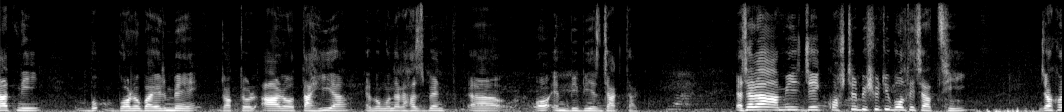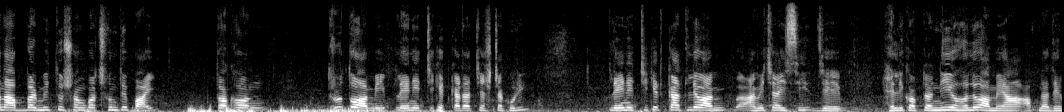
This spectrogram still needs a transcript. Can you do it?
নাতনি বড় ভাইয়ের মেয়ে, ডক্টর আর ও তাহিয়া এবং ওনার হাজব্যান্ড ও এমবিবিএস ডাক্তার। এছাড়া আমি যে কষ্টের বিষয়টি বলতে চাচ্ছি, যখন আব্বার মৃত্যুর সংবাদ শুনতে পাই, তখন দ্রুত আমি প্লেনের টিকিট কাটার চেষ্টা করি। প্লেনের টিকিট কাটলেও আমি আমি চাইছি যে হেলিকপ্টার নিয়ে হলেও আমি আপনাদের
